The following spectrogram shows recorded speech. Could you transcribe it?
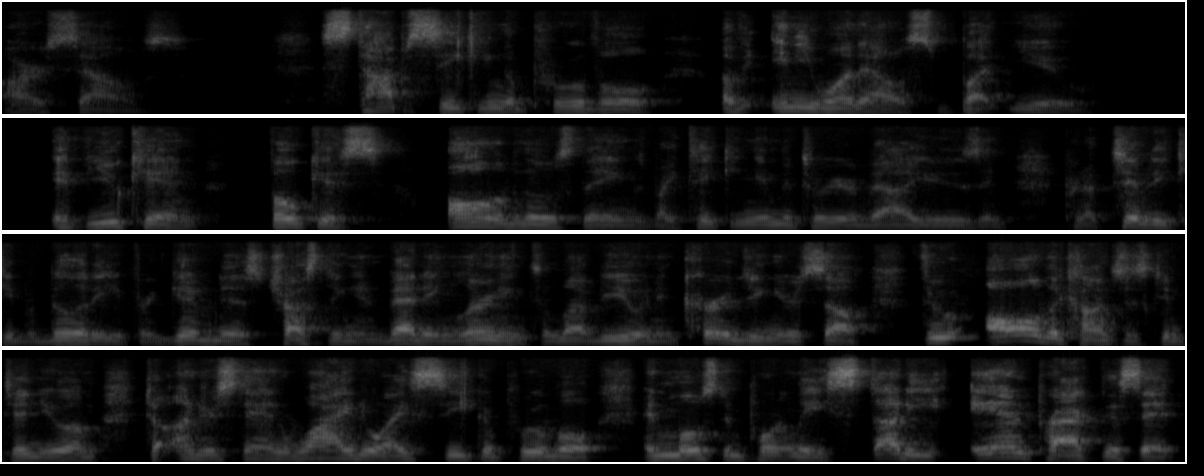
ourselves. Stop seeking approval of anyone else but you. If you can focus all of those things by taking inventory of values and productivity, capability, forgiveness, trusting and vetting, learning to love you and encouraging yourself through all the conscious continuum to understand why do I seek approval and most importantly study and practice it.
